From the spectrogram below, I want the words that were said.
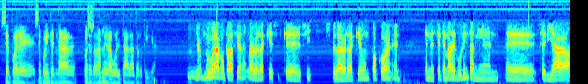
se puede, se puede intentar, pues eso, darle la vuelta a la tortilla. Muy buena comparación, ¿eh? la verdad que, que sí, la verdad que un poco en, en este tema del bullying también eh, sería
